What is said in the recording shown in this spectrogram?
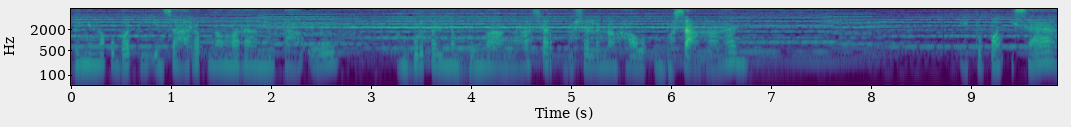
Ganyan ako batiin sa harap ng maraming tao. Ang brutal ng bunganga, sarap busalan ng hawak kong basahan. Ito pang isa.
